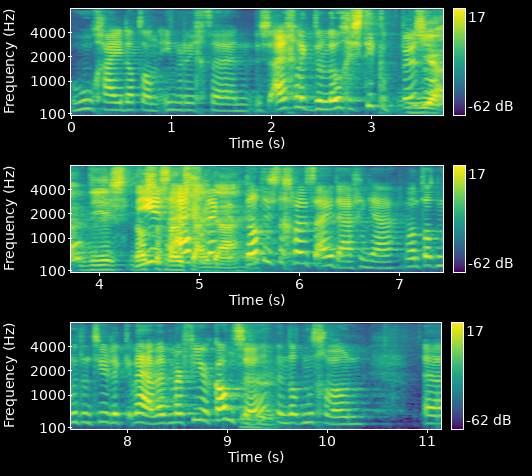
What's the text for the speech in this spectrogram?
hoe ga je dat dan inrichten? En dus eigenlijk de logistieke puzzel. Ja, die is, dat die is de grootste uitdaging. Dat is de grootste uitdaging, ja. Want dat moet natuurlijk... Ja, we hebben maar vier kansen. Mhm. En dat moet gewoon eh,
